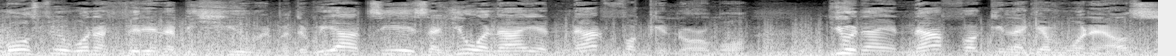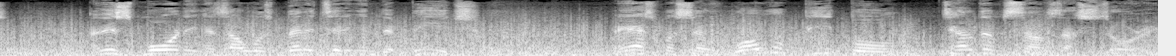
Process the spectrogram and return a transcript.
Most people want to fit in and be human. But the reality is that you and I are not fucking normal. You and I are not fucking like everyone else. And this morning, as I was meditating in the beach, I asked myself, what would people tell themselves that story?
